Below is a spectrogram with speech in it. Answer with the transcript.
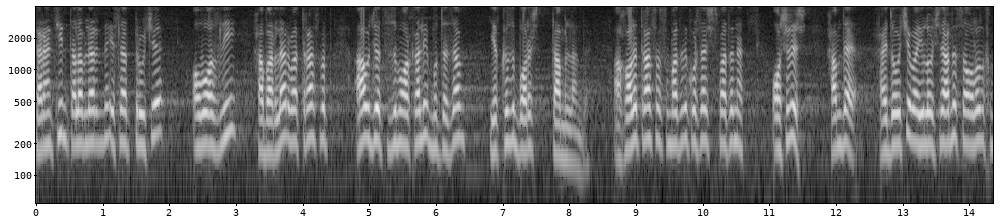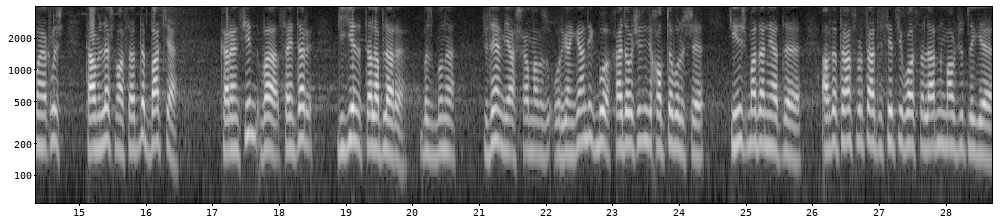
karantin talablarini eslatib turuvchi ovozli xabarlar va transport audio tizimi orqali muntazam yetkazib borish ta'minlandi. Aholi transport xizmatini ko'rsatish sifatini oshirish hamda haydovchi va yo'lovchilarni sog'lig'ini himoya qilish ta'minlash maqsadida barcha karantin va sanitar gigiyena talablari. Biz buni juda yam yaxshi hammamiz o'rgangandik. Bu haydovchining niqobda bo'lishi kiyinish madaniyati avtotransportda antiseptik vositalarni mavjudligi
